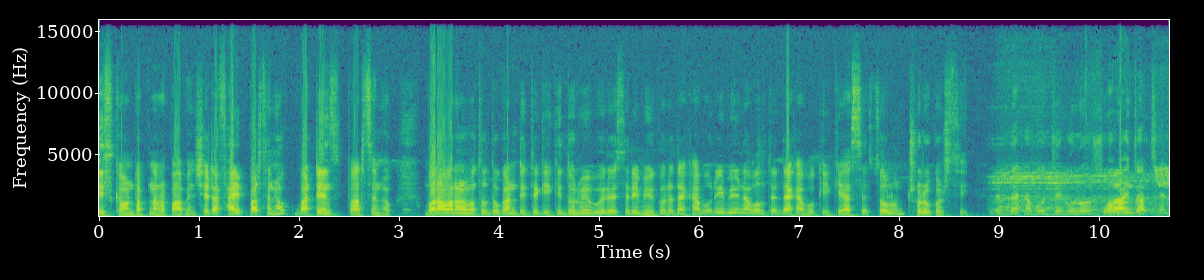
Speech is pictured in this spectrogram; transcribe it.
ডিসকাউন্ট আপনারা পাবেন। সেটা ফাইভ পার্সেন্ট হোক বা টেন পার্সেন্ট হোক। বরাবরের মতো দোকানটিতে কি কি ধর্মীয় বই রয়েছে রিভিউ করে দেখাবো। রিভিউ না বলতে দেখাবো কি কি আছে। চলুন শুরু করছি। দেখাবো যেগুলো সবাই চাচ্ছেন।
